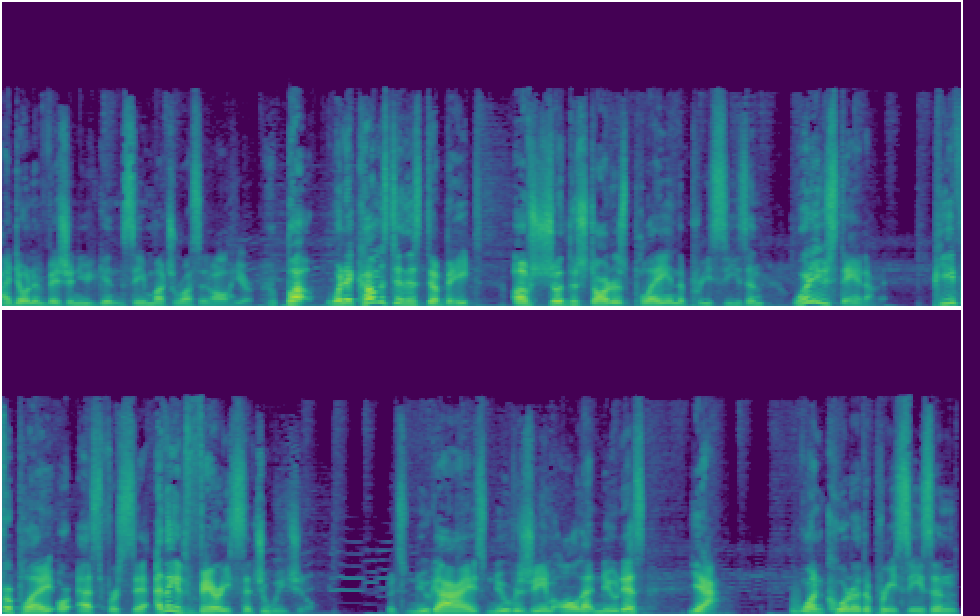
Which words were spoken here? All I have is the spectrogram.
I don't envision you getting to see much Russ at all here. But when it comes to this debate of should the starters play in the preseason, where do you stand on it? P for play or S for sit? I think it's very situational. If it's new guys, new regime, all that newness, yeah. One quarter of the preseason,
